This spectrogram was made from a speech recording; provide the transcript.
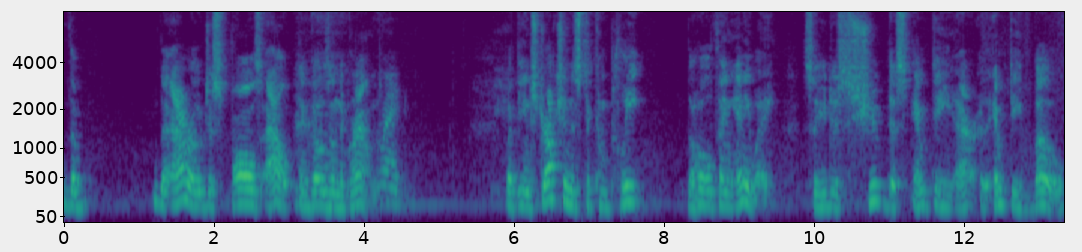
the the arrow just falls out and goes on the ground Right. but the instruction is to complete the whole thing anyway. So you just shoot this empty ar- empty bow,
